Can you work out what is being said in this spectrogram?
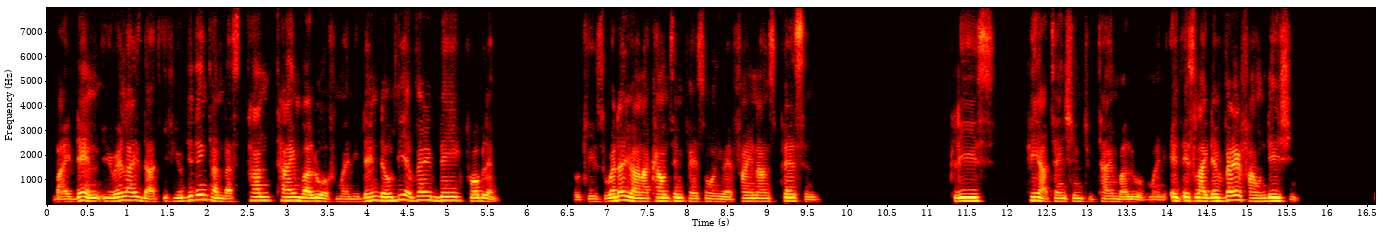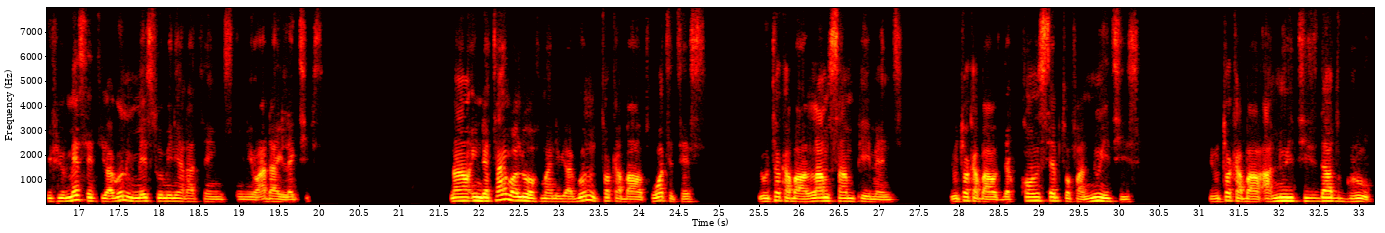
by then you realize that if you didn't understand time value of money, then there will be a very big problem. Okay, so whether you're an accounting person or you're a finance person, please pay attention to time value of money. It is like the very foundation. If you miss it, you are going to miss so many other things in your other electives. Now, in the time value of money, we are going to talk about what it is. We will talk about lump sum payments. We will talk about the concept of annuities. We will talk about annuities that grow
